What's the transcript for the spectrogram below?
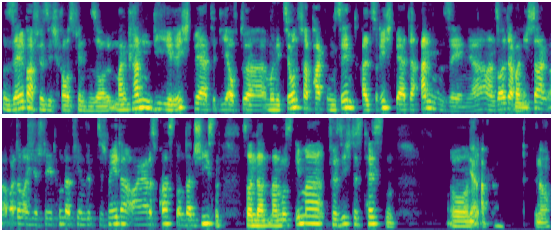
selber für sich rausfinden soll. Man kann die Richtwerte, die auf der Munitionsverpackung sind, als Richtwerte ansehen. Ja? Man sollte aber mhm. nicht sagen, oh, warte mal, hier steht 174 Meter, oh ja, das passt und dann schießen, sondern man muss immer für sich das testen. Und ja, genau.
